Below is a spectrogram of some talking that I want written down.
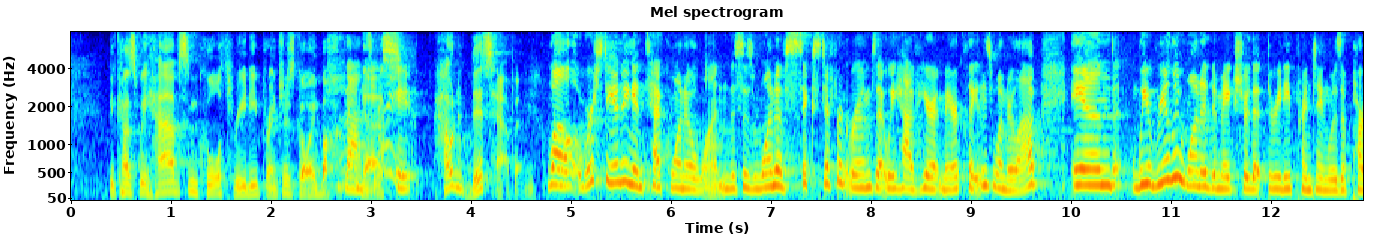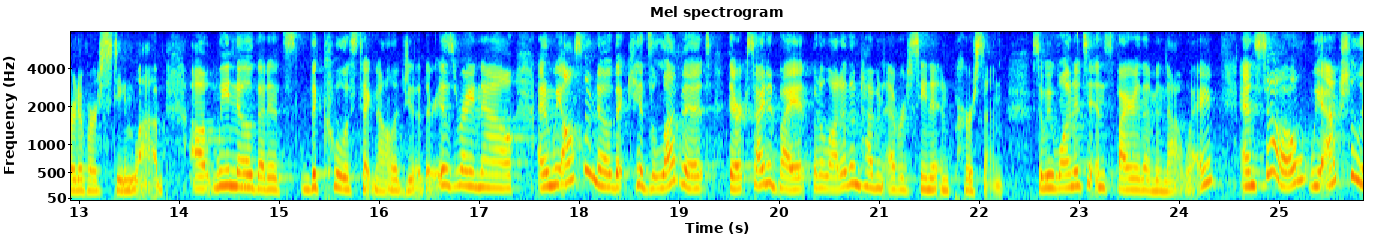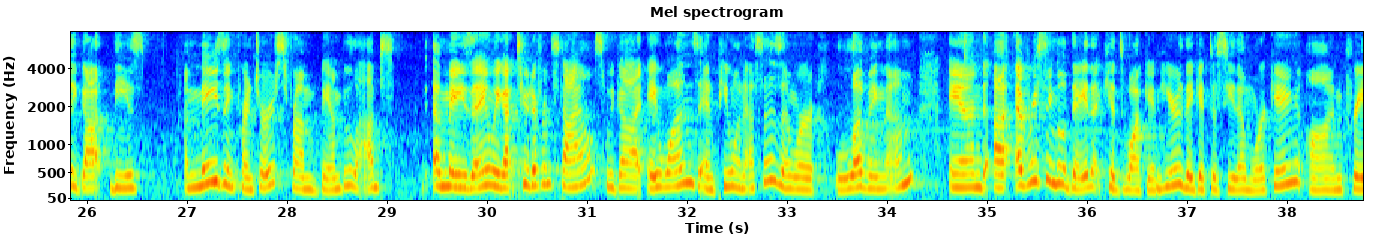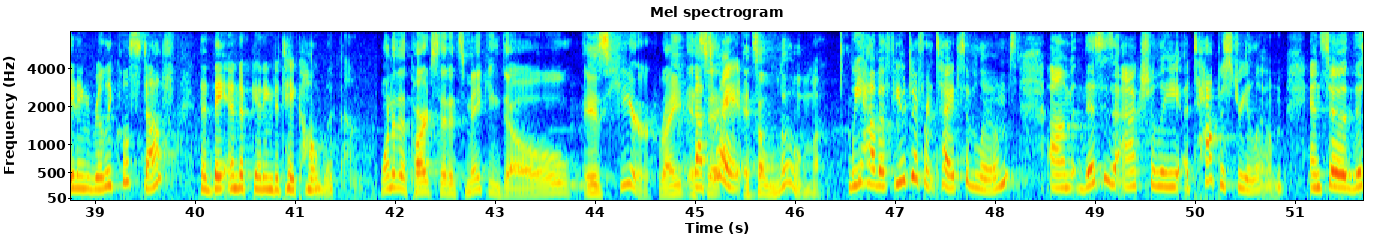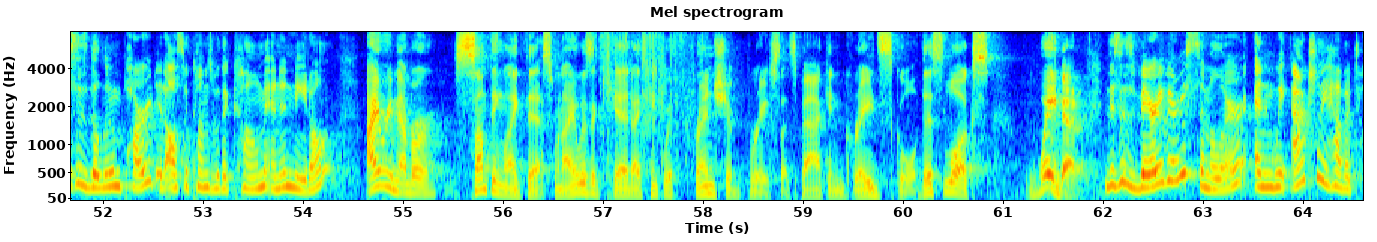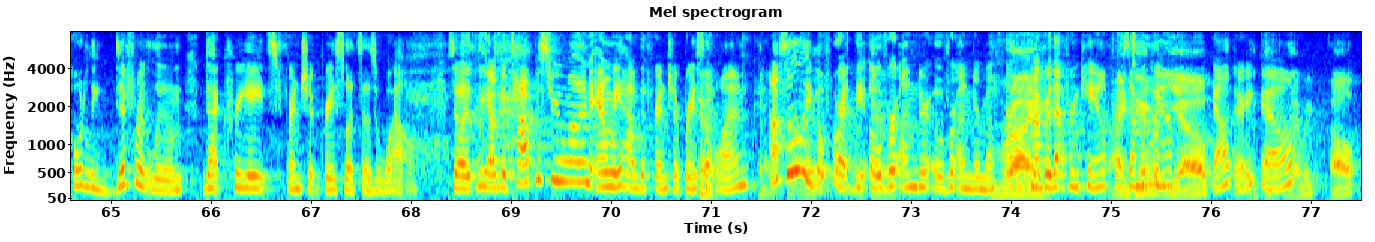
because we have some cool 3D printers going behind That's us. Right. How did this happen? Well, we're standing in Tech 101. This is one of six different rooms that we have here at Mayor Clayton's Wonder Lab. And we really wanted to make sure that 3D printing was a part of our STEAM lab. Uh, we know that it's the coolest technology that there is right now. And we also know that kids love it, they're excited by it, but a lot of them haven't ever seen it in person. So we wanted to inspire them in that way. And so we actually got these amazing printers from Bambu Labs amazing. We got two different styles. We got A1s and P1Ss, and we're loving them. And uh, every single day that kids walk in here, they get to see them working on creating really cool stuff that they end up getting to take home with them. One of the parts that it's making, though, is here, right? It's That's a, right. It's a loom. We have a few different types of looms. Um, this is actually a tapestry loom. And so this is the loom part. It also comes with a comb and a needle. I remember something like this when I was a kid, I think with friendship bracelets back in grade school. This looks way better. This is very, very similar, and we actually have a totally different loom that creates friendship bracelets as well. So we have the tapestry one and we have the friendship bracelet I, one. Absolutely, go for it. The okay. over, under, over, under method. Right. Remember that from camp, from I summer do, camp? Yep. Yeah, there you okay, go. There we, oh,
